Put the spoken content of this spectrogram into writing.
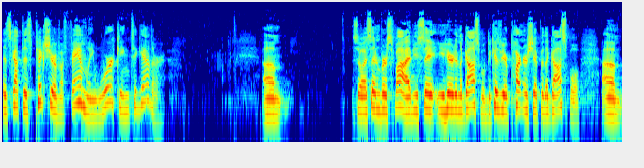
It's got this picture of a family working together. Um, so I said in verse 5, you say you hear it in the gospel because of your partnership with the gospel. Um,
